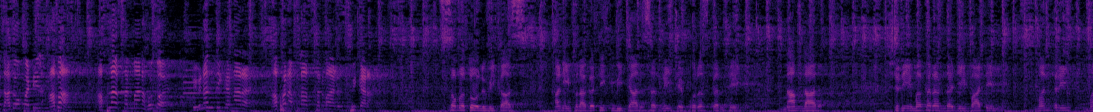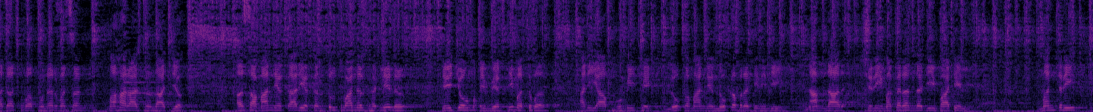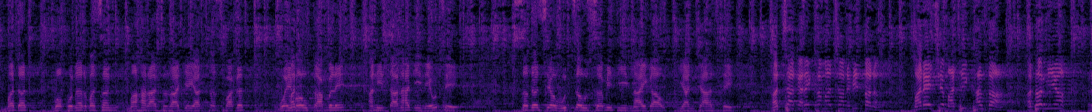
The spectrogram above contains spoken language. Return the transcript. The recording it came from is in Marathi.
जाधव पाटील आबा आपला सन्मान होतोय. विनंती करणार आपण आपला सन्मान स्वीकारा. समतोल विकास आणि प्रागतिक विचारसरणीचे पुरस्कर्ते नामदार श्री मकरंदजी पाटील मंत्री मदत व पुनर्वसन महाराष्ट्र राज्य. असामान्य कार्य कर्तृत्वानं घडलेलं तेजोमय व्यक्तिमत्व आणि या भूमीचे लोकमान्य लोकप्रतिनिधी नामदार श्री मकरंदजी पाटील मंत्री मदत व पुनर्वसन महाराष्ट्र राज्य यांचं स्वागत. वैभव कांबळे आणि तानाजी नेवसे सदस्य उत्सव समिती नायगाव यांच्या हस्ते. आजच्या कार्यक्रमाच्या निमित्तानं माड्याचे माजी खासदार आदरणीय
